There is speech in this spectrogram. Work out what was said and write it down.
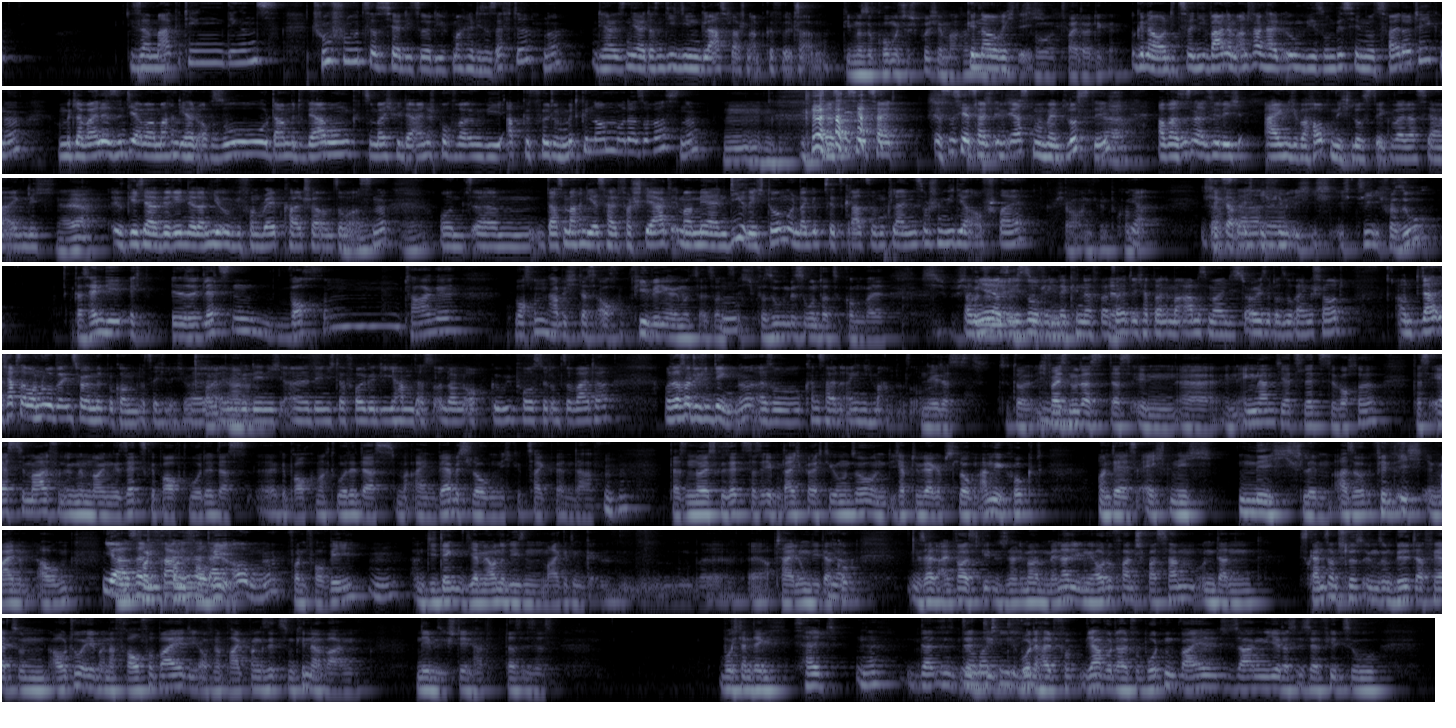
dieser Marketing-Dingens. True Fruits, das ist ja diese, die machen ja diese Säfte, ne? Die sind ja, das sind die, die in Glasflaschen abgefüllt haben. Die immer so komische Sprüche machen. Genau, so, richtig. So zweideutige. Genau, und die, die waren am Anfang halt irgendwie so ein bisschen nur zweideutig, ne? Und mittlerweile sind die aber, machen die halt auch so damit Werbung. Zum Beispiel der eine Spruch war irgendwie abgefüllt und mitgenommen oder sowas, ne? das ist jetzt halt, das ist jetzt halt im ersten Moment lustig, ja. aber es ist natürlich eigentlich überhaupt nicht lustig, weil das ja eigentlich, ja, ja. es geht ja, wir reden ja dann hier irgendwie von Rape Culture und sowas, mhm. ne? Und ähm, das machen die jetzt halt verstärkt immer mehr in die Richtung und da gibt es jetzt gerade so einen kleinen Social Media Aufschrei. Hab ich auch nicht mitbekommen. Ja. Ich denke da echt nicht viel, ich, ich, ich, ich, ich versuche das Handy echt, also die letzten Wochen, Tage, Wochen habe ich das auch viel weniger genutzt als sonst. Mhm. Ich versuche ein bisschen runterzukommen, weil ich, ich Bei mir ja sowieso wegen der Kinderfreizeit. Ja. Ich habe dann immer abends mal in die Stories oder so reingeschaut. Und da, ich habe es aber nur über Instagram mitbekommen tatsächlich, weil aber, einige, ja. denen, ich, äh, denen ich da folge, die haben das dann auch gerepostet und so weiter. Und das ist natürlich ein Ding, ne? Also kannst du halt eigentlich nicht machen. So. Nee, das ist zu toll. Ich mhm. weiß nur, dass, dass in, äh, in England jetzt letzte Woche das erste Mal von irgendeinem neuen Gesetz gebraucht wurde, dass äh, Gebrauch gemacht wurde, dass ein Werbeslogan nicht gezeigt werden darf. Mhm. Das ist ein neues Gesetz, das eben Gleichberechtigung und so. Und ich habe den Werbeslogan angeguckt und der ist echt nicht nicht schlimm. Also finde ich in meinen Augen. Ja, das ist halt die Frage, von VW, halt deine Augen, ne? Von VW. Mhm. Und die denken, die haben ja auch eine riesen Marketing-Abteilung, äh, die da ja. guckt. Es ist halt einfach, es, sind halt immer Männer, die irgendwie Auto fahren, Spaß haben und dann ist ganz am Schluss irgend so ein Bild, da fährt so ein Auto eben an einer Frau vorbei, die auf einer Parkbank sitzt und einen Kinderwagen neben sich stehen hat. Das ist es. Wo ich dann denke, ist halt ne, da, da, die, wurde halt ja wurde halt verboten, weil sie sagen hier, das ist ja viel zu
